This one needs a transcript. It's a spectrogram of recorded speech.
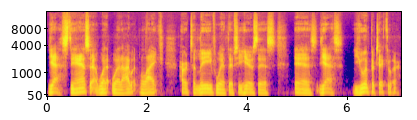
yes. The answer, what what I would like her to leave with, if she hears this, is yes. You in particular.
